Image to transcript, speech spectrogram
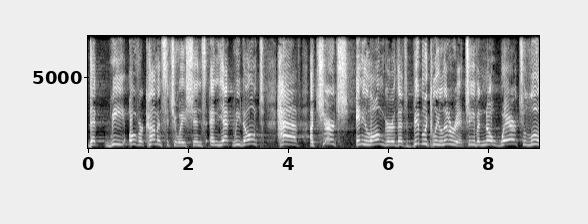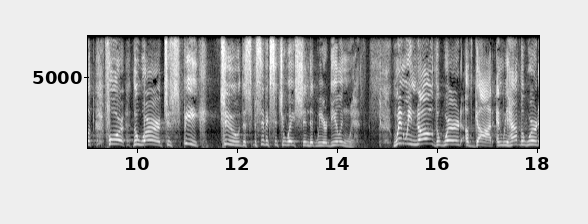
that we overcome in situations, and yet we don't have a church any longer that's biblically literate to even know where to look for the Word to speak to the specific situation that we are dealing with. When we know the Word of God and we have the Word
